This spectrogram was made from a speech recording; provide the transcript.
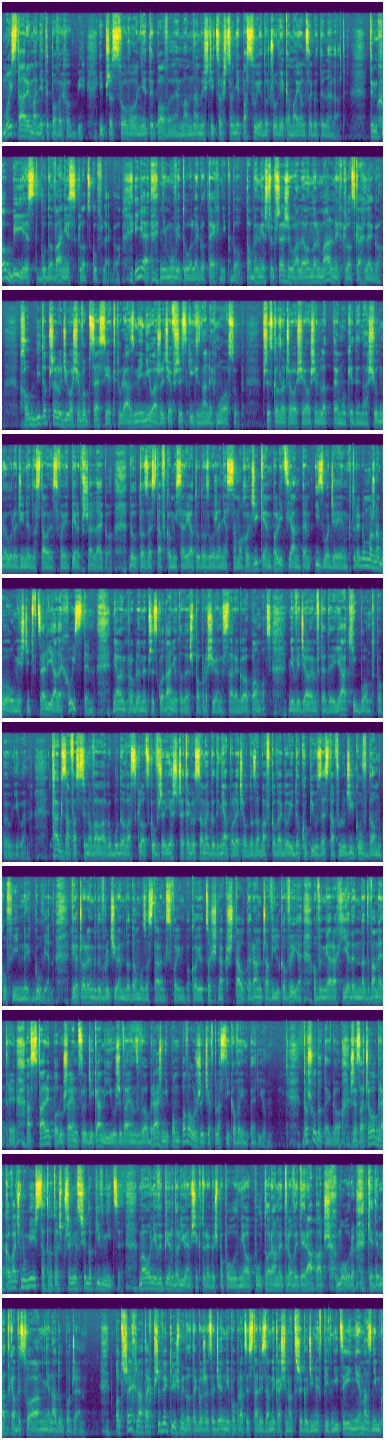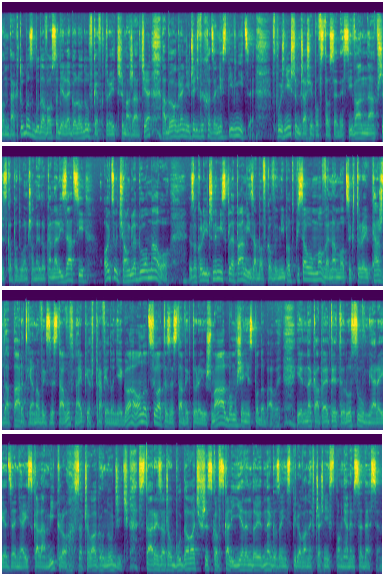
Mój stary ma nietypowe hobby. I przez słowo nietypowe mam na myśli coś, co nie pasuje do człowieka mającego tyle lat. Tym hobby jest budowanie z klocków Lego. I nie, nie mówię tu o Lego Technik, bo to bym jeszcze przeżył, ale o normalnych klockach Lego. Hobby to przerodziło się w obsesję, która zmieniła życie wszystkich znanych mu osób. Wszystko zaczęło się 8 lat temu, kiedy na siódme urodziny dostałem swoje pierwsze Lego. Był to zestaw komisariatu do złożenia z samochodzikiem, policjantem i złodziejem, którego można było umieścić w celi, ale chuj z tym. Miałem problemy przy składaniu, to też poprosiłem starego o pomoc. Nie wiedziałem wtedy, jaki błąd popełniłem. Tak zafascynowała go budowa z klocków, że jeszcze tego samego dnia poleciał do zabawkowego i dokupił zestaw ludzików, domków i innych gówien. Wieczorem, gdy wróciłem do domu, zostałem w swoim pokoju coś na kształt rancza wilkowyje o wymiarach 1 na 2 metry, a stary poruszając ludzikami i używając wyobraźni pompował życie w plastikowe imperium. Doszło do tego, że zaczęło brakować mu miejsca, to też przeniósł się do piwnicy. Mało nie wypierdoliłem się któregoś popołudnia o półtora metrowy drapacz chmur, kiedy matka wysłała mnie na dół po dżem. Po trzech latach przywykliśmy do tego, że codziennie po pracy stary zamyka się na trzy godziny w piwnicy i nie ma z nim kontaktu, bo zbudował sobie Lego lodówkę, w której trzyma żarcie, aby ograniczyć wychodzenie z piwnicy. W późniejszym czasie powstał sedes i wanna, wszystko podłączone do kanalizacji, Ojcu ciągle było mało. Z okolicznymi sklepami zabawkowymi podpisał umowę, na mocy której każda partia nowych zestawów najpierw trafia do niego, a on odsyła te zestawy, które już ma albo mu się nie spodobały. Jednak apetyt rósł w miarę jedzenia i skala mikro zaczęła go nudzić. Stary zaczął budować wszystko w skali 1 do 1 zainspirowany wcześniej wspomnianym sedesem.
